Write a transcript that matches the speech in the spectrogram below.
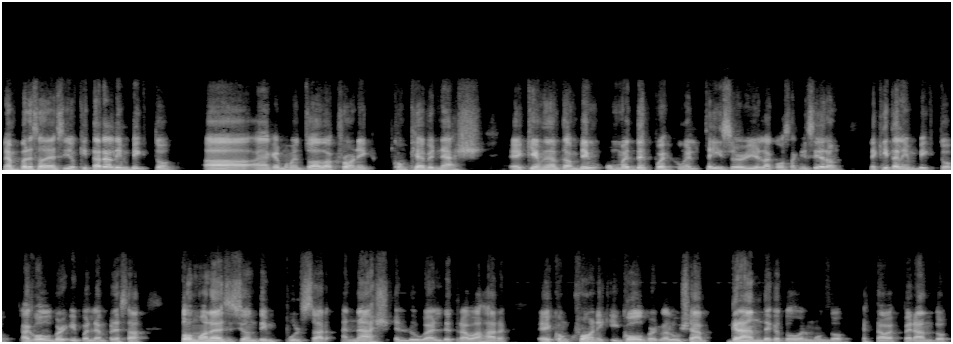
la empresa decidió quitar el invicto uh, en aquel momento dado a Chronic con Kevin Nash, eh, quien también un mes después con el taser y la cosa que hicieron, le quita el invicto a Goldberg y pues la empresa toma la decisión de impulsar a Nash en lugar de trabajar eh, con Chronic y Goldberg, la lucha grande que todo el mundo estaba esperando.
